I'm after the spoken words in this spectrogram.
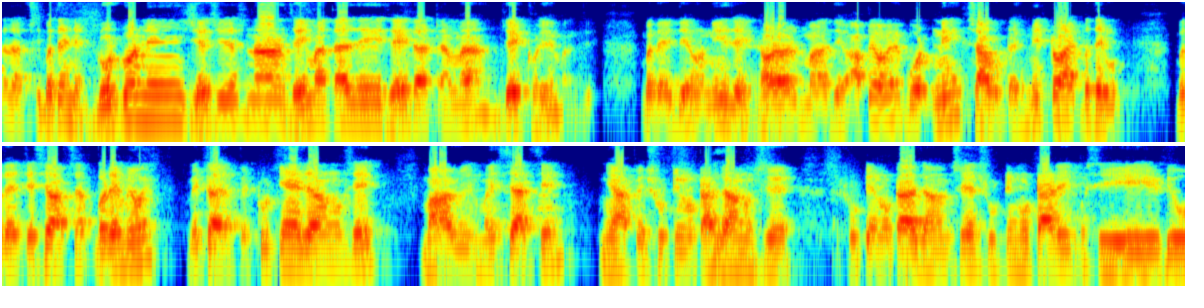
તરફથી બધાને ગુડ મોર્નિંગ જય શ્રી કૃષ્ણ. જય માતાજી. જય દાટામાં જય ખોડિયામાં બધાય દેવની જય. હર હર મહાદેવ. આપે હવે બોટની સારું થાય મિત્રો આ બધાય બધાય તે સાફ સાફ ભરે મેં હોય. મિત્રો, આપે તૂટ્યા જવાનું છે? મહાવીર મહિષા છે ત્યાં આપણે શૂટિંગ ઉતાર જવાનું છે. શૂટિંગ ઉતાર જવાનું છે શૂટિંગ ઉતારી પછી એ વીડિયો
